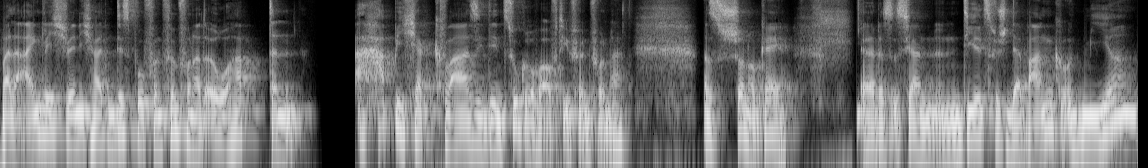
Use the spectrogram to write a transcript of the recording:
weil eigentlich, wenn ich halt ein Dispo von 500 Euro habe, dann habe ich ja quasi den Zugriff auf die 500. Das ist schon okay. Das ist ja ein Deal zwischen der Bank und mir.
